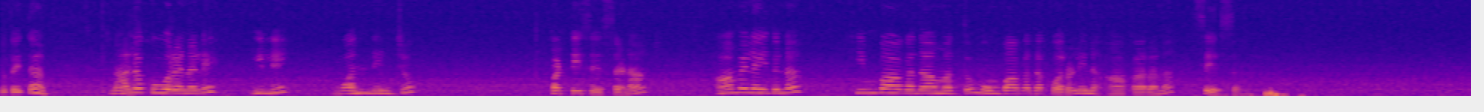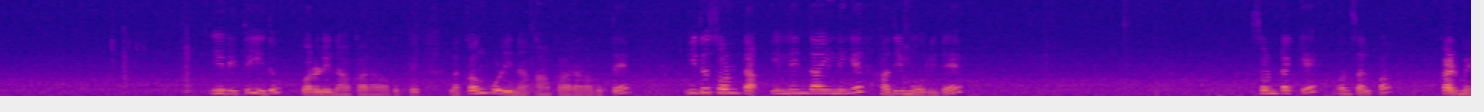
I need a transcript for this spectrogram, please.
ಗೊತ್ತಾಯ್ತಾ? ನಾಲ್ಕೂವರೆನಲ್ಲಿ ಇಲ್ಲಿ ಒಂದು ಇಂಚು ಪಟ್ಟಿ ಸೇರಿಸೋಣ. ಆಮೇಲೆ ಇದನ್ನು ಹಿಂಭಾಗದ ಮತ್ತು ಮುಂಭಾಗದ ಕೊರಳಿನ ಆಕಾರನ ಸೇರಿಸೋಣ. ಈ ರೀತಿ ಇದು ಕೊರಳಿನ ಆಕಾರ ಆಗುತ್ತೆ ಅಲ್ಲ ಕಂಕುಳಿನ ಆಕಾರ ಆಗುತ್ತೆ. ಇದು ಸೊಂಟ, ಇಲ್ಲಿಂದ ಇಲ್ಲಿಗೆ ಹದಿಮೂರಿದೆ ಸೊಂಟಕ್ಕೆ ಒಂದು ಸ್ವಲ್ಪ ಕಡಿಮೆ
